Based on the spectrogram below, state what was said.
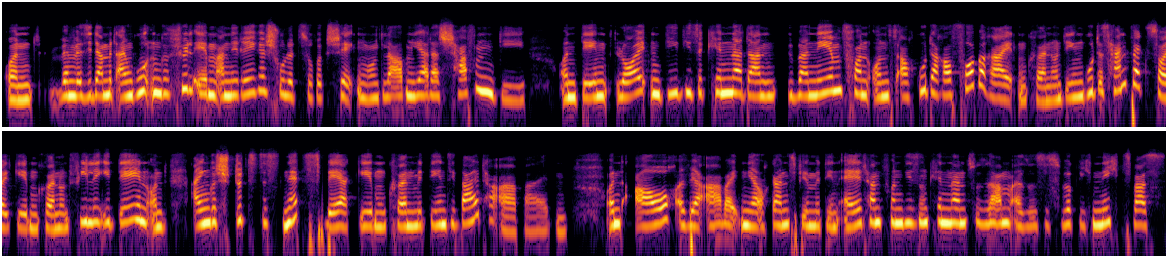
Und wenn wir sie dann mit einem guten Gefühl eben an die Regelschule zurückschicken und glauben, ja, das schaffen die und den Leuten, die diese Kinder dann übernehmen von uns, auch gut darauf vorbereiten können und ihnen gutes Handwerkzeug geben können und viele Ideen und ein gestütztes Netzwerk geben können, mit denen sie weiterarbeiten. Und auch, wir arbeiten ja auch ganz viel mit den Eltern von diesen Kindern zusammen. Also es ist wirklich nichts, was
